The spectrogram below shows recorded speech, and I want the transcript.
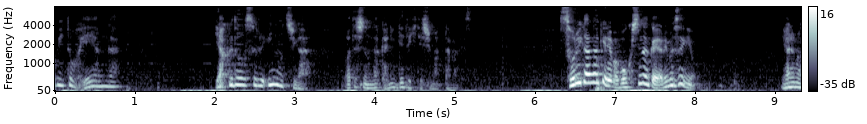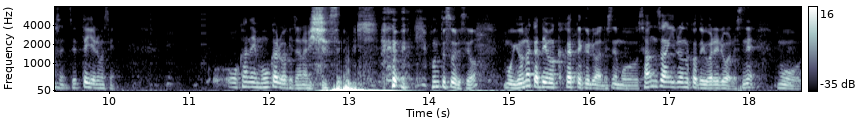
びと平安が躍動する命が私の中に出てきてしまったのです。それがなければ牧師なんかやりませんよ。やれません。絶対やりません。お金儲かるわけじゃないしですね 本当そうですよ。もう夜中電話かかってくるわですね。もう散々いろんなこと言われるわですね。も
